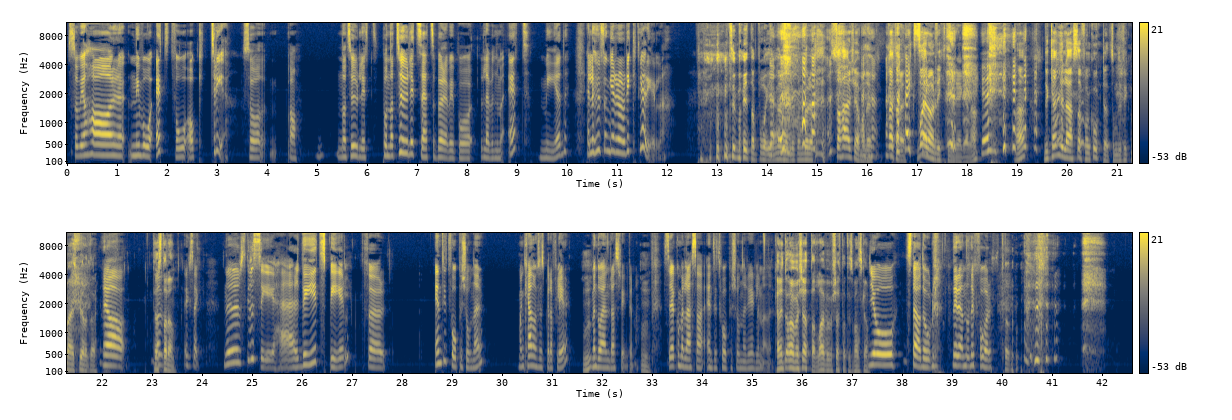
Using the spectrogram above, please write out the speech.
Så vi har nivå 1, 2 och 3. Så ja, naturligt, på naturligt sätt så börjar vi på level nummer 1 med, eller hur fungerar de riktiga reglerna? du bara hittar på egna regler från början. Så här kör man nu. Vänta nu, vad är de riktiga reglerna? Ja? Du kan ju läsa från kortet som du fick med i spelet där. Ja, Testa den. exakt. Nu ska vi se här. Det är ett spel för en till två personer. Man kan också spela fler, Mm. men då ändras reglerna. Så jag kommer läsa en till två personer reglerna nu. Kan du inte översätta, live-översätta till svenska? Jo, stödord. Det är det enda ni får.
